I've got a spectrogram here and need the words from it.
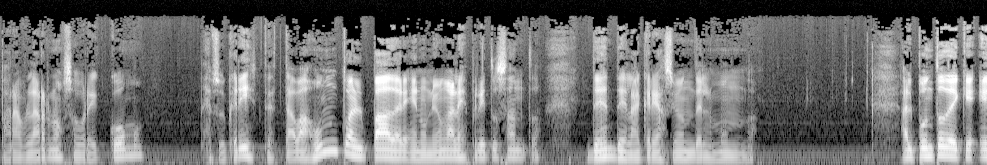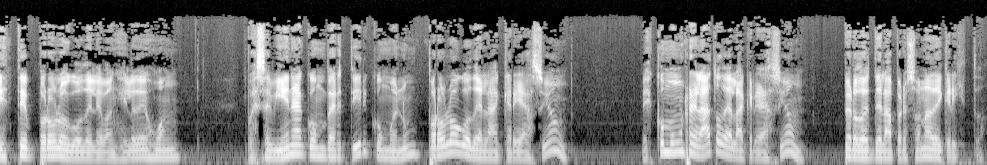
para hablarnos sobre cómo Jesucristo estaba junto al Padre en unión al Espíritu Santo desde la creación del mundo. Al punto de que este prólogo del Evangelio de Juan pues se viene a convertir como en un prólogo de la creación, es como un relato de la creación, pero desde la persona de Cristo.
